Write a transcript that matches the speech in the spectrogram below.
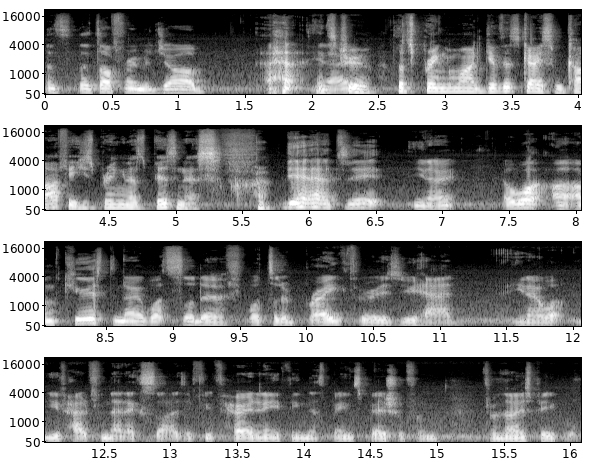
let's let's offer him a job. it's know? true. Let's bring him on. Give this guy some coffee. He's bringing us business. yeah, that's it. You know, what I'm curious to know what sort of what sort of breakthroughs you had. You know what you've had from that exercise. If you've heard anything that's been special from from those people.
